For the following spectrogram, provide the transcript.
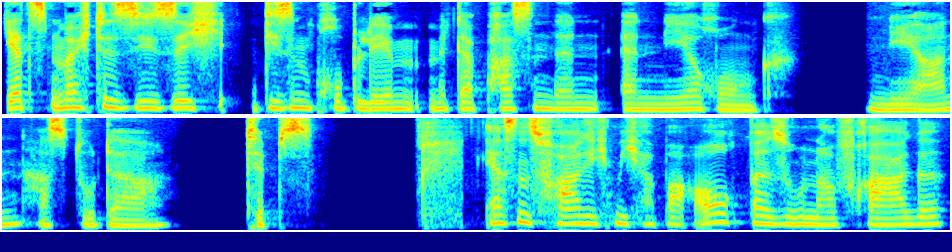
Jetzt möchte sie sich diesem Problem mit der passenden Ernährung nähern. Hast du da Tipps? Erstens frage ich mich aber auch bei so einer Frage,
